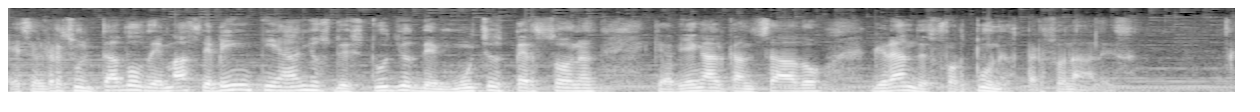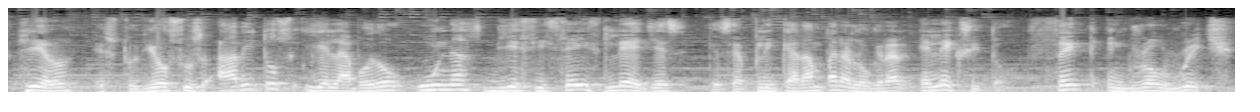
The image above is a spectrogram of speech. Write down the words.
es el resultado de más de 20 años de estudio de muchas personas que habían alcanzado grandes fortunas personales. Hill estudió sus hábitos y elaboró unas 16 leyes que se aplicarán para lograr el éxito. Think and Grow Rich.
